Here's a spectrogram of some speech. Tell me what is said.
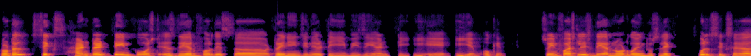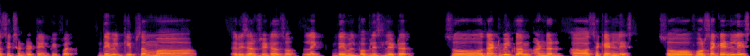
total 610 post is there for this uh, trainee engineer TEBZ and TEM okay so in first list they are not going to select full six uh, 610 people. They will keep some uh, reserve seat also like they will publish later. So that will come under uh, second list. So for second list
